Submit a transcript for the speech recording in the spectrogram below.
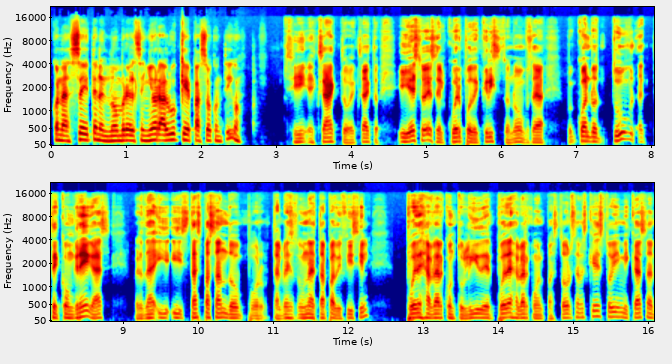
con aceite en el nombre del Señor, algo que pasó contigo. Sí, exacto, exacto. Y eso es el cuerpo de Cristo, ¿no? O sea, cuando tú te congregas, ¿verdad? Y estás pasando por tal vez una etapa difícil, puedes hablar con tu líder, puedes hablar con el pastor, ¿sabes qué? Estoy en mi casa,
